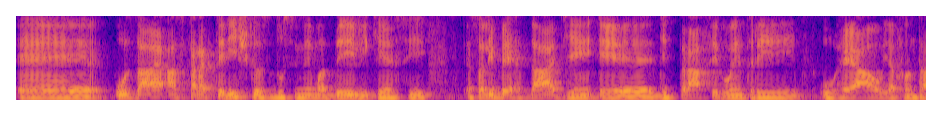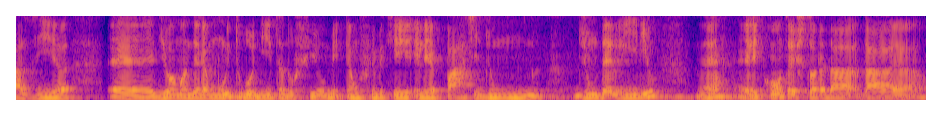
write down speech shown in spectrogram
é, usar as características do cinema dele, que é esse essa liberdade é, de tráfego entre o real e a fantasia é, de uma maneira muito bonita no filme. É um filme que ele é parte de um, de um delírio, né? Ele conta a história da, da,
